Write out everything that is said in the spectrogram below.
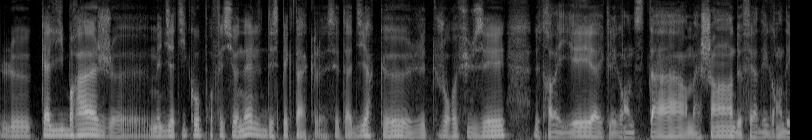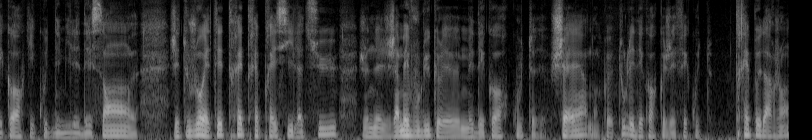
le calibrage euh, médiatico-professionnel des spectacles. C'est-à-dire que j'ai toujours refusé de travailler avec les grandes stars, machin, de faire des grands décors qui coûtent des milliers des cents. Euh, J'ai toujours été très très précis là-dessus. Je n'ai jamais voulu que mes décors coûtent cher. Donc euh, tous les décors que j'ai faits coûtent très peu d'argent.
